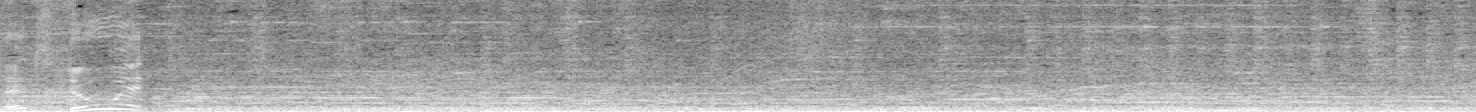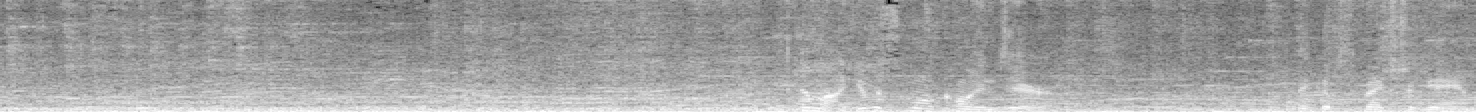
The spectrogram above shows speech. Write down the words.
Let's do it. Us some more coins here. Pick up some extra games.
